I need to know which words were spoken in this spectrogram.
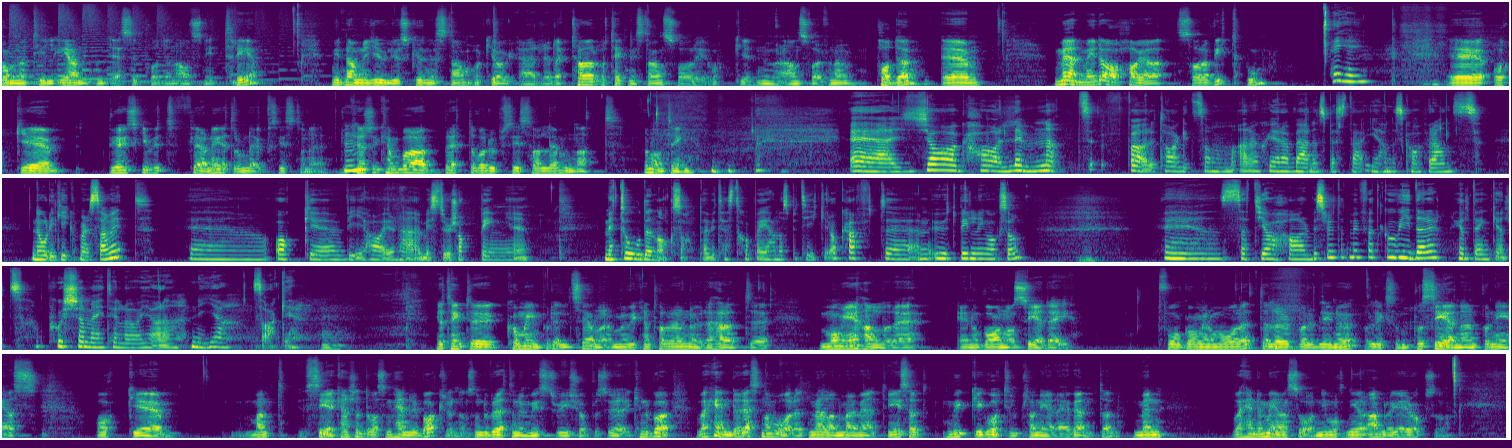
välkomna till ean.se-podden avsnitt 3. Mitt namn är Julius Gunnestam och jag är redaktör och tekniskt ansvarig och numera ansvarig för den här podden. Eh, med mig idag har jag Sara Wittbom. Hej hej! Eh, och eh, vi har ju skrivit flera nyheter om dig på sistone. Du Mm. kanske kan bara berätta vad du precis har lämnat för någonting? Eh, jag har lämnat företaget som arrangerar världens bästa e-handelskonferens, Nordic E-commerce Summit. Eh, och eh, vi har ju den här Mystery Shopping-metoden eh, också, där vi testshoppar e-handelsbutiker och haft en utbildning också. Mm. Så att jag har beslutat mig för att gå vidare helt enkelt. Och pusha mig till att göra nya saker. Mm. Jag tänkte komma in på det lite senare, men vi kan ta det nu. Det här att många e-handlare är nog vana att se dig två gånger om året, eller vad det blir nu, och liksom på scenen på NEAS. Och eh, man ser kanske inte vad som händer i bakgrunden, som du berättar nu, Mystery Shop och så vidare. Kan du bara, vad händer resten av året mellan de här eventen? Jag gissar att mycket går till att planera eventen, men vad händer mer än så? Ni, måste, ni gör andra grejer också.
